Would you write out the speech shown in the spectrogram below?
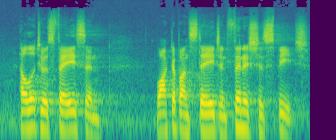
held it to his face, and walked up on stage and finished his speech.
